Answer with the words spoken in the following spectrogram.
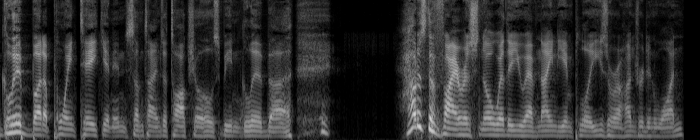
glib, but a point taken, and sometimes a talk show host being glib. Uh, how does the virus know whether you have 90 employees or 101?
